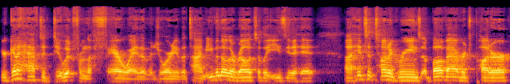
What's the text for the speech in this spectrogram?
you're going to have to do it from the fairway the majority of the time, even though they're relatively easy to hit. Uh, hits a ton of greens, above average putter.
